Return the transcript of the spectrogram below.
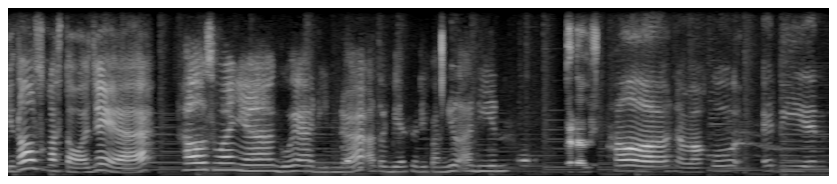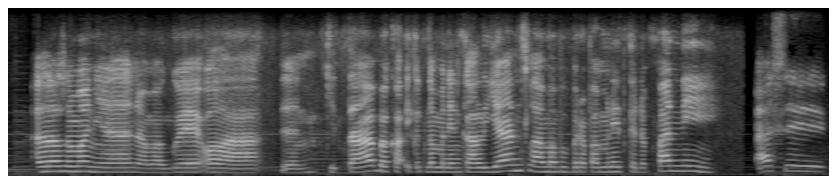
kita langsung kasih tahu aja ya. Halo semuanya, gue Adinda atau biasa dipanggil Adin. Kenalin. Halo, nama aku Edin. Halo semuanya, nama gue Ola dan kita bakal ikut nemenin kalian selama beberapa menit ke depan nih. Asik.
